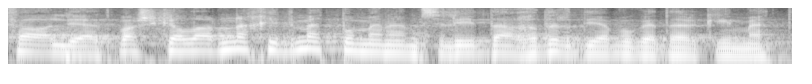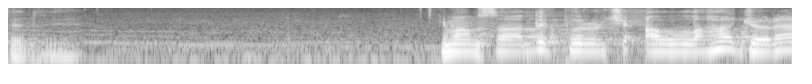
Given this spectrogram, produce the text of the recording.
fəaliyyət, başqalarına xidmət bu mənəmçiliyi dağıdır deyə bu qədər qiymətlidir. İmam Sadiq buyurur ki, Allaha görə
